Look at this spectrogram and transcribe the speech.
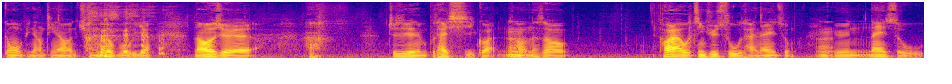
跟我平常听到的全部都不一样，然后我觉得啊，就是有点不太习惯。然后那时候，后来我进去初舞台那一组，因为那一组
